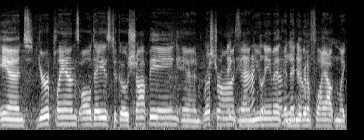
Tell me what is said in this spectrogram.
and your plans all day is to go shopping and restaurant and you name it, I mean, and then you you're going to fly out in like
